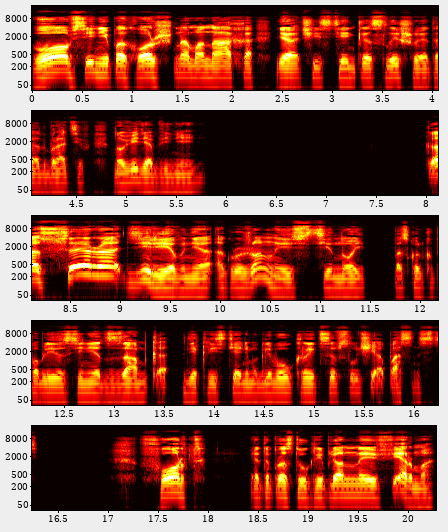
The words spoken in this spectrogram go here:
вовсе не похож на монаха. Я частенько слышу это от братьев, но в виде обвинений. Кассера — деревня, окруженная стеной, поскольку поблизости нет замка, где крестьяне могли бы укрыться в случае опасности. Форт — это просто укрепленная ферма,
